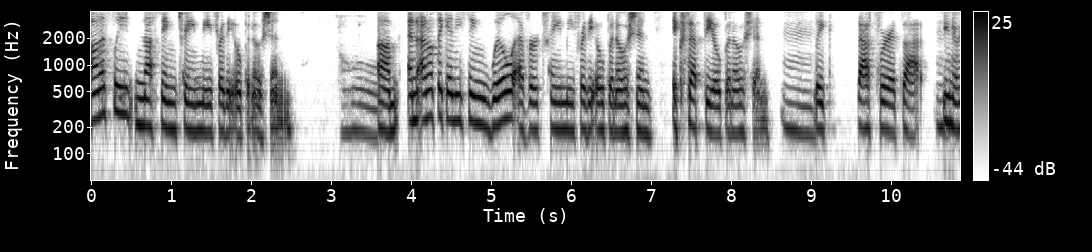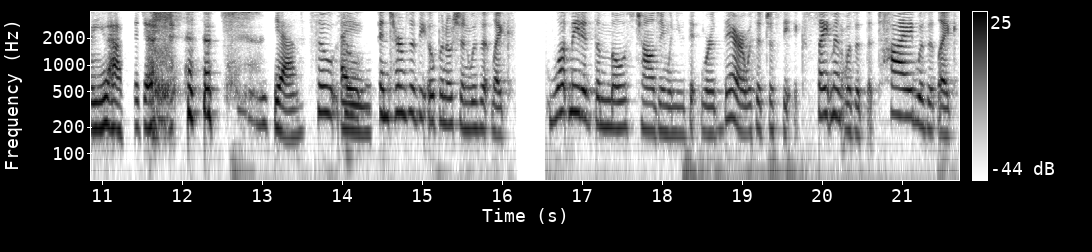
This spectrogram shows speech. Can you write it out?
honestly nothing trained me for the open ocean oh. Um, and i don't think anything will ever train me for the open ocean except the open ocean mm. like that's where it's at. Mm-hmm. You know, you have to just, yeah. So, so I, in terms of the open ocean, was it like, what made it the most challenging when you th- were there? Was it just the excitement? Was it the tide? Was it like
